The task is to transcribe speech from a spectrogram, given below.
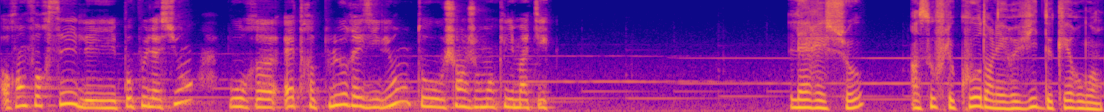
renforcer les populations pour être plus résilientes au changement climatique. L'air est chaud, un souffle court dans les rues vides de Kérouan.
